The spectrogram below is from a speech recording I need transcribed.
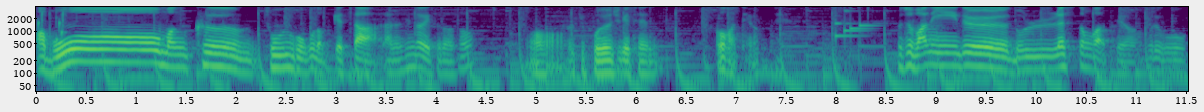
아 뭐만큼 좋은 곡은 없겠다라는 생각이 들어서 어, 이렇게 보여주게 된 것 같아요 네. 그렇죠 많이들 놀랬었던 것 같아요 그리고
